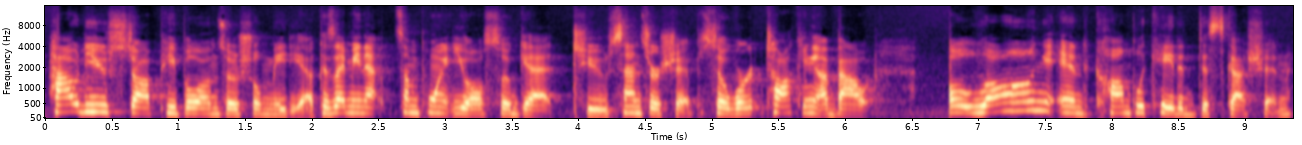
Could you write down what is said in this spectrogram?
How do you stop people on social media? Because I mean, at some point, you also get to censorship. So we're talking about a long and complicated discussion.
